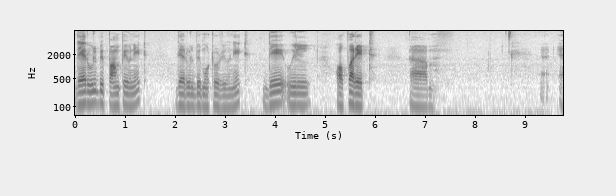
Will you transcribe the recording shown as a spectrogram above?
There will be pump unit, there will be motor unit, they will operate um, uh,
